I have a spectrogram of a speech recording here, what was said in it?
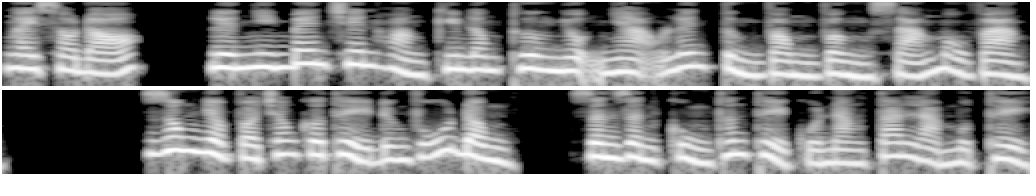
Ngay sau đó, liền nhìn bên trên Hoàng Kim Long Thương nhộn nhạo lên từng vòng vầng sáng màu vàng. Dung nhập vào trong cơ thể đường Vũ Đồng, dần dần cùng thân thể của nàng ta làm một thể.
